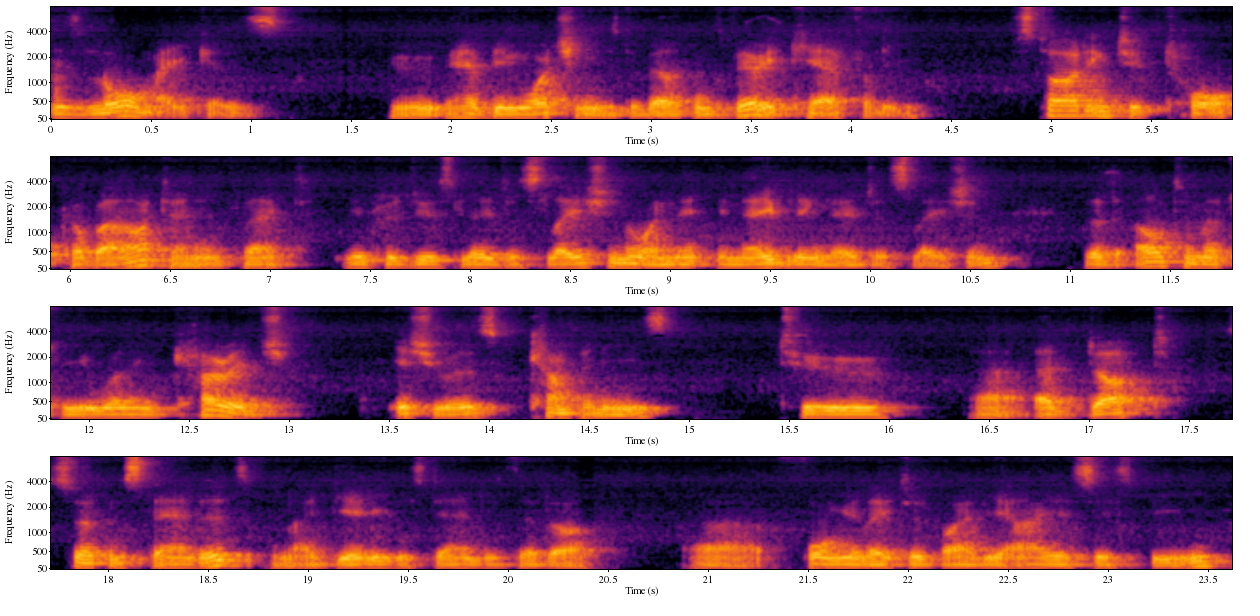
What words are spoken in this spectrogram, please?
is lawmakers who have been watching these developments very carefully, starting to talk about and in fact introduce legislation or enabling legislation that ultimately will encourage issuers, companies, to uh, adopt certain standards, and ideally the standards that are uh, formulated by the ISSB,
